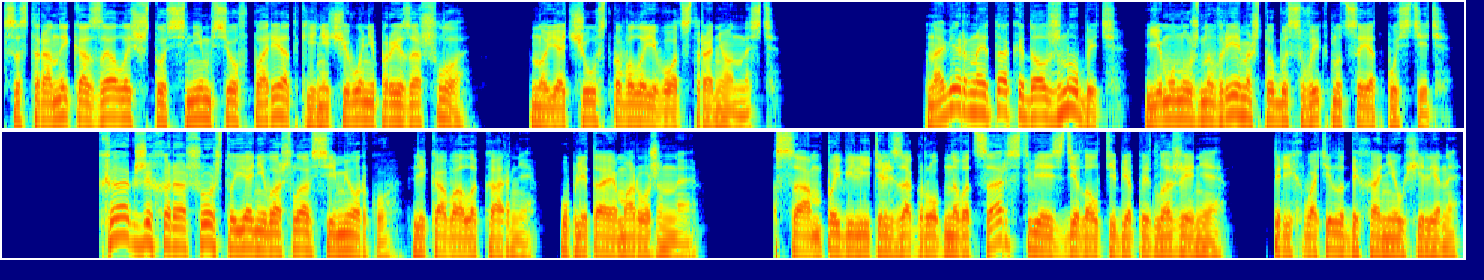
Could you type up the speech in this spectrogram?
Со стороны казалось, что с ним все в порядке и ничего не произошло, но я чувствовала его отстраненность. Наверное, так и должно быть. Ему нужно время, чтобы свыкнуться и отпустить. «Как же хорошо, что я не вошла в семерку», — ликовала Карни, уплетая мороженое. «Сам повелитель загробного царствия сделал тебе предложение», — перехватило дыхание у Хелены.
